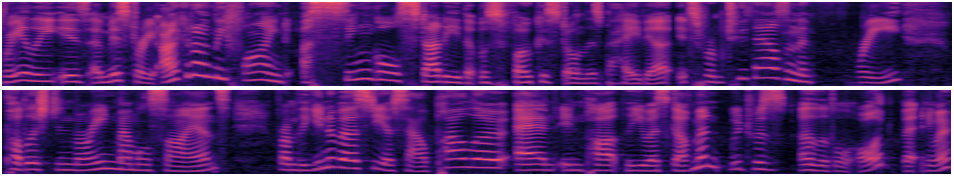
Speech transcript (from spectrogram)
really is a mystery. I could only find a single study that was focused on this behavior. It's from 2003, published in Marine Mammal Science from the University of Sao Paulo and in part the US government, which was a little odd, but anyway.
